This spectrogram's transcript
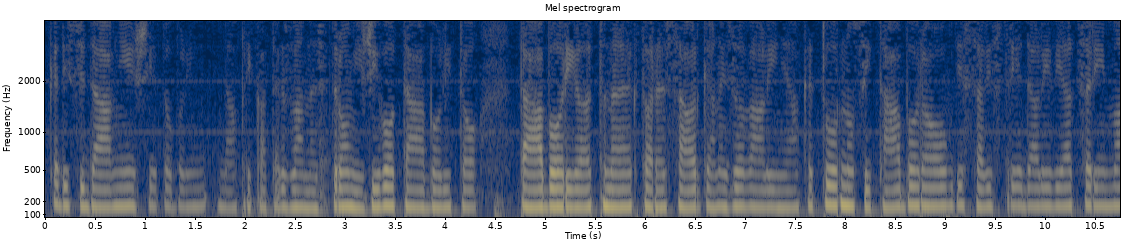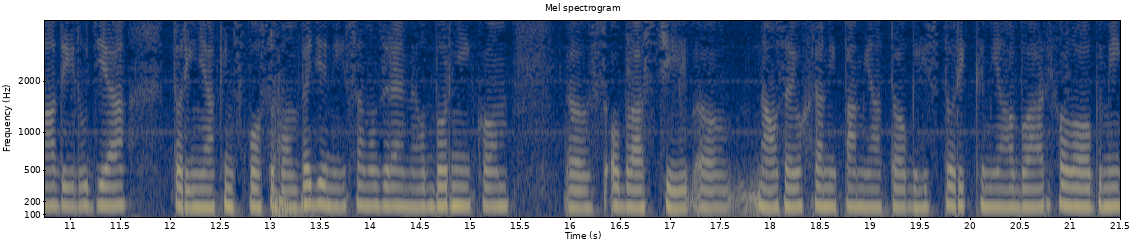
kedysi dávnejšie to boli napríklad tzv. stromy života, boli to tábory letné, ktoré sa organizovali, nejaké turnusy táborov, kde sa vystriedali viacerí mladí ľudia, ktorí nejakým spôsobom vedení samozrejme odborníkom z oblasti e, naozaj ochrany pamiatok, historikmi alebo archeológmi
